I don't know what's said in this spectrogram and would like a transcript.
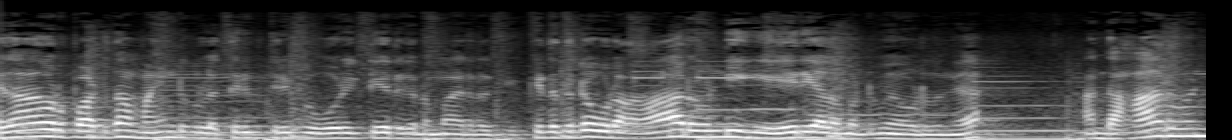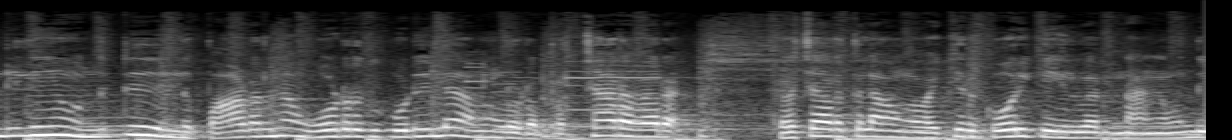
ஏதாவது ஒரு பாட்டு தான் மைண்டுக்குள்ளே திருப்பி திருப்பி ஓடிக்கிட்டே இருக்கிற மாதிரி இருக்குது கிட்டத்தட்ட ஒரு ஆறு வண்டி எங்கள் ஏரியாவில் மட்டுமே ஓடுதுங்க. அந்த ஆறு வண்டிலையும் வந்துட்டு இந்த பாடல்லாம் ஓடுறது கூட அவங்களோட பிரச்சாரம் வேறு. பிரச்சாரத்தில் அவங்க வைக்கிற கோரிக்கைகள் வேறு. நாங்கள் வந்து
